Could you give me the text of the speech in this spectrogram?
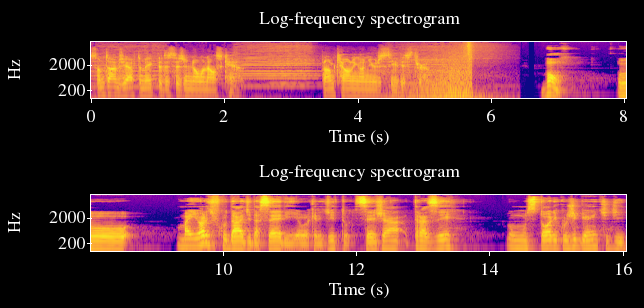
sometimes you have to make the decision no one else can. But I'm counting on you to see this through. Bom, o maior dificuldade da série, eu acredito, seja trazer um histórico gigante de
